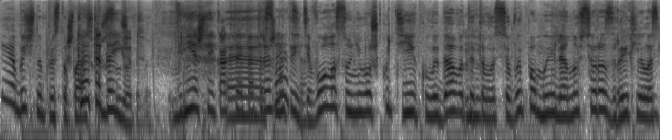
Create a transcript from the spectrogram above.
и обычно Что приступаешь это к дает? Внешне как-то это Э, отражается? Смотрите, волосы у него ж кутикулы, да, вот это вот все, вы помыли, оно все разрыхлилось.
